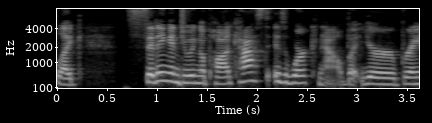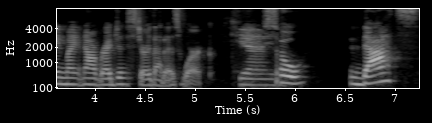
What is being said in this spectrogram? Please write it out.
Like sitting and doing a podcast is work now, but your brain might not register that as work. Yeah. So that's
